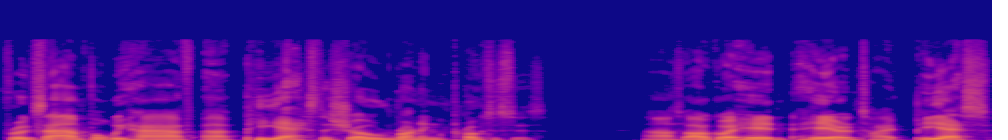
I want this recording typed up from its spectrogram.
For example, we have uh, ps to show running processes. Uh, so I'll go ahead here and type ps,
